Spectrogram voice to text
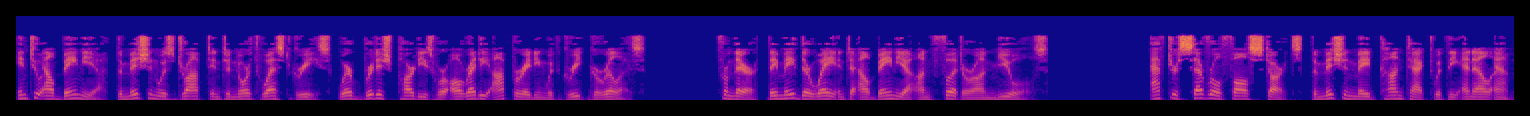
into Albania, the mission was dropped into northwest Greece, where British parties were already operating with Greek guerrillas. From there, they made their way into Albania on foot or on mules. After several false starts, the mission made contact with the NLM.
